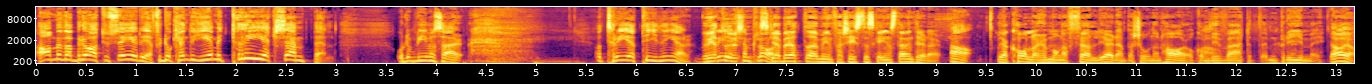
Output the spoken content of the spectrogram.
ja men vad bra att du säger det, för då kan du ge mig tre exempel. Och då blir man så här, ja, tre tidningar, Vet tre du, exemplar. ska jag berätta min fascistiska inställning till det där? Ja. Jag kollar hur många följare den personen har och om det är värt att bry mig. Ja, ja.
